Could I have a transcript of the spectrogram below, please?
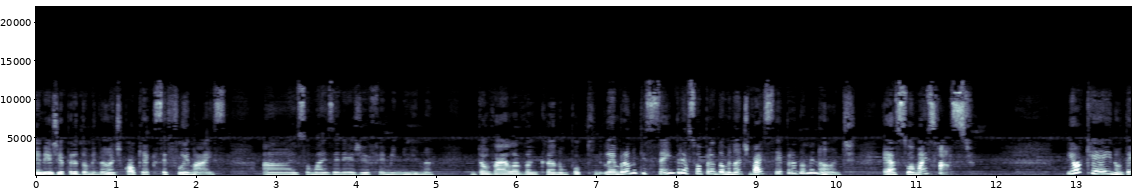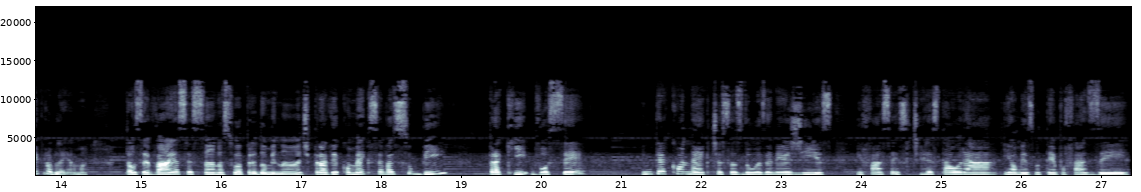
energia predominante, qual que é que você flui mais. Ah, eu sou mais energia feminina. Então vai alavancando um pouquinho. Lembrando que sempre a sua predominante vai ser predominante. É a sua mais fácil. E ok, não tem problema. Então você vai acessando a sua predominante para ver como é que você vai subir para que você interconecte essas duas energias e faça isso te restaurar e ao mesmo tempo fazer,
